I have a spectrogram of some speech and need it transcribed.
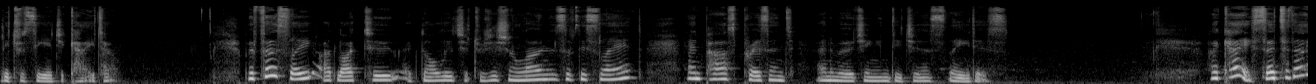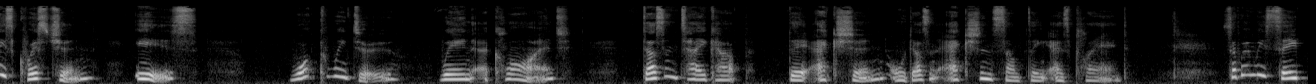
literacy educator. But firstly, I'd like to acknowledge the traditional owners of this land and past, present, and emerging Indigenous leaders. Okay, so today's question is what can we do when a client doesn't take up their action or doesn't action something as planned? So when we see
